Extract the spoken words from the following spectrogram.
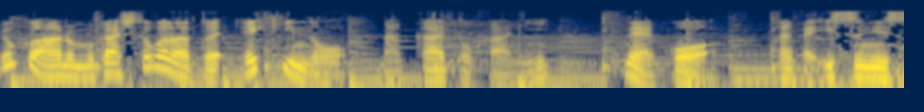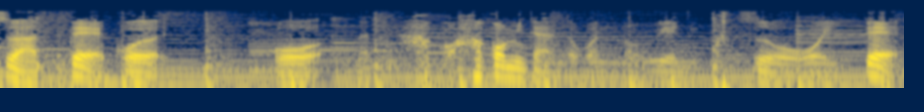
よくあの、昔とかだと駅の中とかに、ね、こう、なんか椅子に座って、こう、こう、箱、箱みたいなところの上に靴を置いて、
